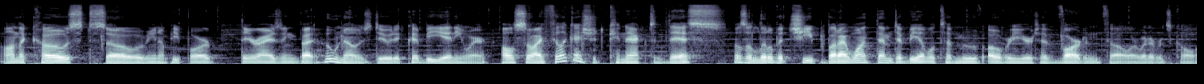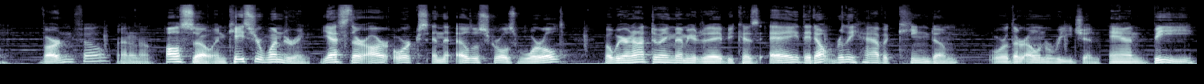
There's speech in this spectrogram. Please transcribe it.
on the coast, so, you know, people are theorizing, but who knows, dude? It could be anywhere. Also, I feel like I should connect this. Feels a little bit cheap, but I want them to be able to move over here to Vvardenfell, or whatever it's called. Vvardenfell? I don't know. Also, in case you're wondering, yes, there are orcs in the Elder Scrolls world, but we are not doing them here today because A, they don't really have a kingdom or their own region, and B,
